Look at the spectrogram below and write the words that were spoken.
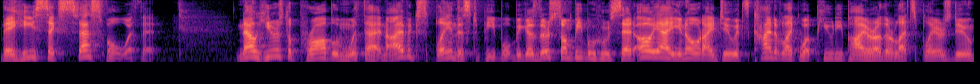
that he's successful with it. Now, here's the problem with that, and I've explained this to people because there's some people who said, oh, yeah, you know what I do? It's kind of like what PewDiePie or other Let's Players do.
